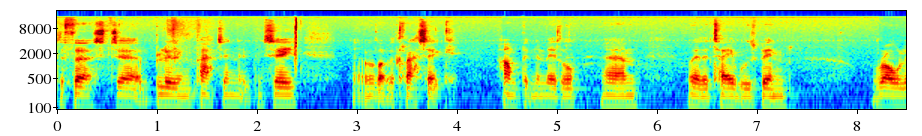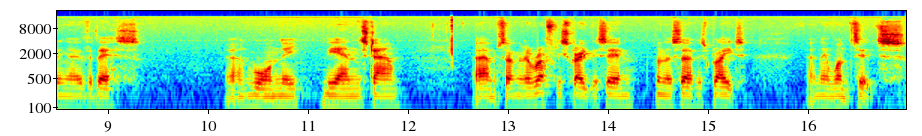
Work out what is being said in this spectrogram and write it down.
the first uh, bluing pattern that you can see. Uh, we've got the classic hump in the middle um, where the table's been rolling over this and worn the, the ends down. Um, so I'm going to roughly scrape this in from the surface plate and then once it's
